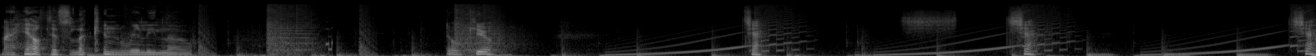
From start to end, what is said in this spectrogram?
My health is looking really low. Don't kill. Cha. Cha. Cha.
